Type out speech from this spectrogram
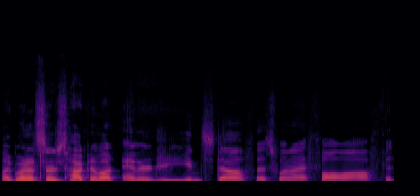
like when it starts talking about energy and stuff, that's when I fall off the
